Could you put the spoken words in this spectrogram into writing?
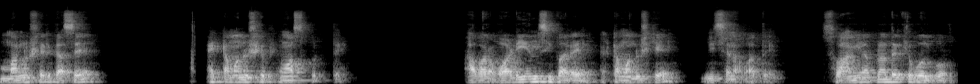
মানুষের কাছে একটা মানুষকে ফেমাস করতে। আবার অডিয়েন্সই পারে একটা মানুষকে নিচে নামাতে। সো আমি আপনাদেরকে বলব,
